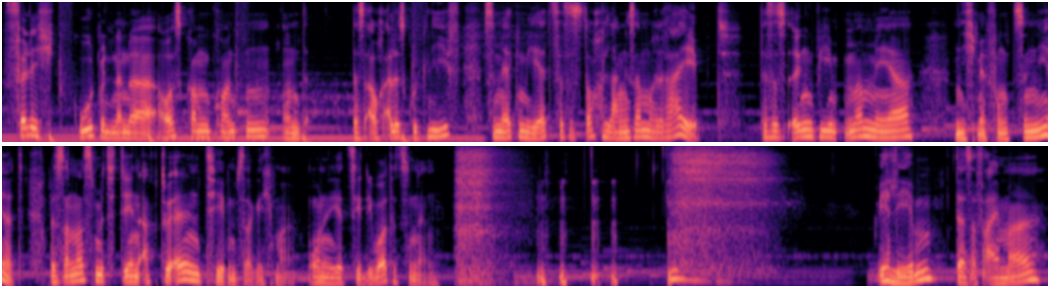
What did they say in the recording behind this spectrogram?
völlig gut miteinander auskommen konnten und dass auch alles gut lief, so merken wir jetzt, dass es doch langsam reibt. Dass es irgendwie immer mehr nicht mehr funktioniert. Besonders mit den aktuellen Themen, sage ich mal, ohne jetzt hier die Worte zu nennen. wir erleben, dass auf einmal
